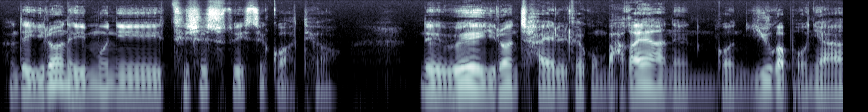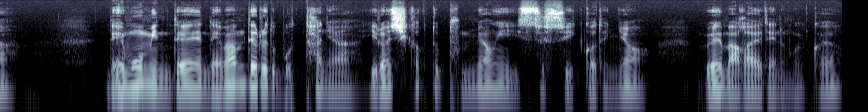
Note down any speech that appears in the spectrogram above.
근데 이런 의문이 드실 수도 있을 것 같아요. 근데 왜 이런 자해를 결국 막아야 하는 건 이유가 뭐냐? 내 몸인데 내 맘대로도 못하냐? 이런 시각도 분명히 있을 수 있거든요. 왜 막아야 되는 걸까요?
